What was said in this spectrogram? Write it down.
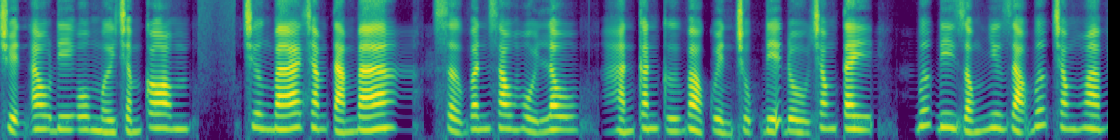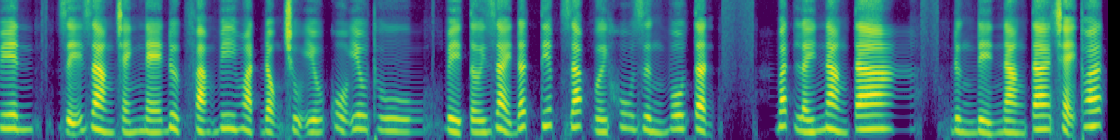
Chuyện audio mới.com Chương 383 Sở vân sau hồi lâu, hắn căn cứ vào quyển trục địa đồ trong tay, bước đi giống như dạo bước trong hoa viên, dễ dàng tránh né được phạm vi hoạt động chủ yếu của yêu thù, về tới giải đất tiếp giáp với khu rừng vô tận. Bắt lấy nàng ta, đừng để nàng ta chạy thoát.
